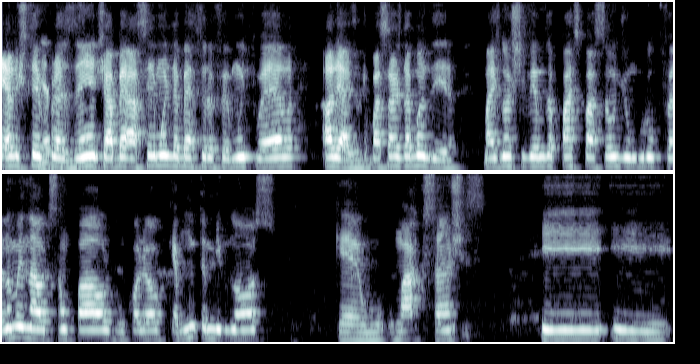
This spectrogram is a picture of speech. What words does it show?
Ela esteve é. presente, a, a cerimônia de abertura foi muito ela. Aliás, a passagem da bandeira mas nós tivemos a participação de um grupo fenomenal de São Paulo, de um coreógrafo que é muito amigo nosso, que é o, Marcos Sanches, e, e,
